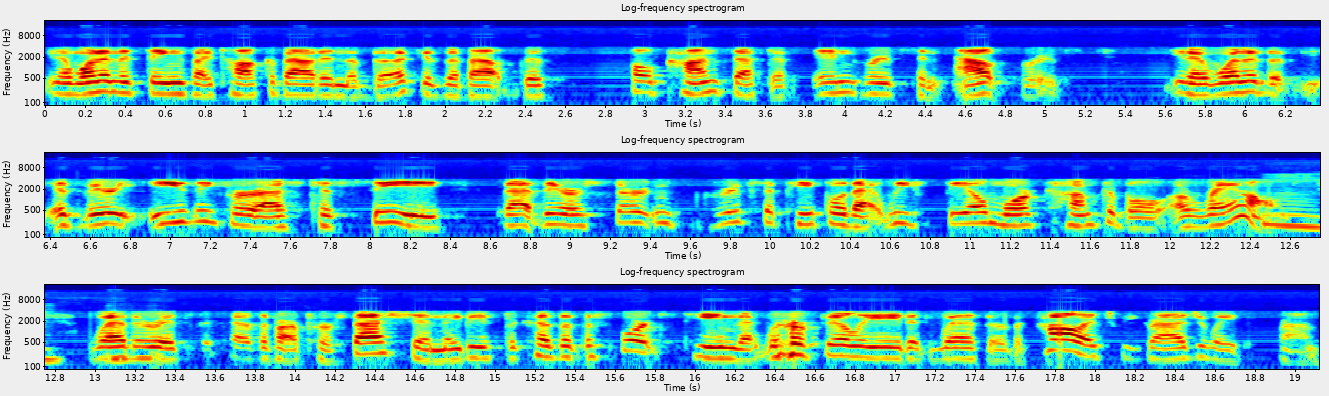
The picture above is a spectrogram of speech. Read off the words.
You know, one of the things I talk about in the book is about this whole concept of in groups and out groups. You know, one of the, it's very easy for us to see that there are certain groups of people that we feel more comfortable around, mm. whether it's because of our profession, maybe it's because of the sports team that we're affiliated with or the college we graduated from.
